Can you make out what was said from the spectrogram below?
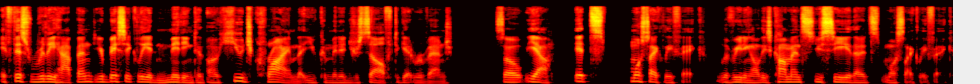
If this really happened, you're basically admitting to a huge crime that you committed yourself to get revenge. So, yeah, it's most likely fake. Reading all these comments, you see that it's most likely fake.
